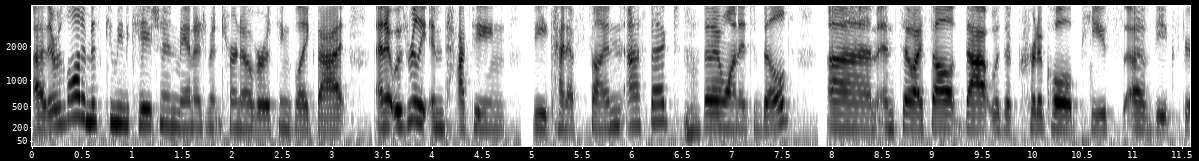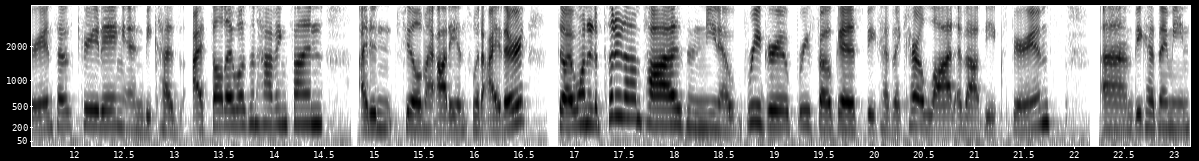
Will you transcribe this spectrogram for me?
uh, there was a lot of miscommunication, management turnover, things like that, and it was really impacting the kind of fun aspect Mhm. that I wanted to build. Um, and so I felt that was a critical piece of the experience I was creating, and because I felt I wasn't having fun, I didn't feel my audience would either. So I wanted to put it on pause and you know regroup, refocus because I care a lot about the experience. Um, because I mean,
